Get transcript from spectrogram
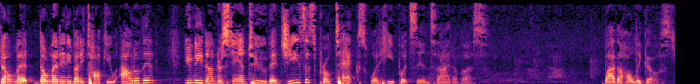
Don't let, don't let anybody talk you out of it. You need to understand too that Jesus protects what he puts inside of us by the Holy Ghost.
